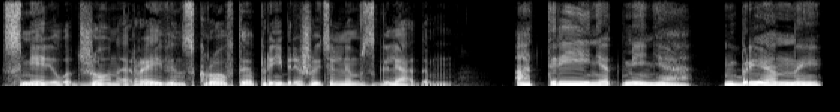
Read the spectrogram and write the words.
смерила Джона Рейвенскрофта пренебрежительным взглядом. «Отринь от меня, бренный!»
